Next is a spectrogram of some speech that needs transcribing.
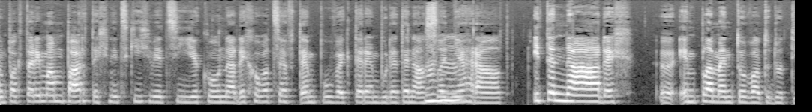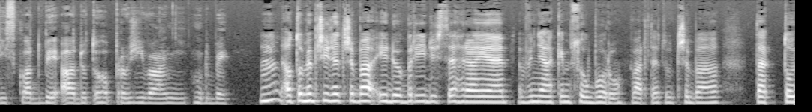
E, pak tady mám pár technických věcí, jako nadechovat se v tempu, ve kterém budete následně mm-hmm. hrát. I ten nádech implementovat do té skladby a do toho prožívání hudby. Hmm, a to mi přijde třeba i dobrý, když se hraje v nějakém souboru kvartetu třeba, tak to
